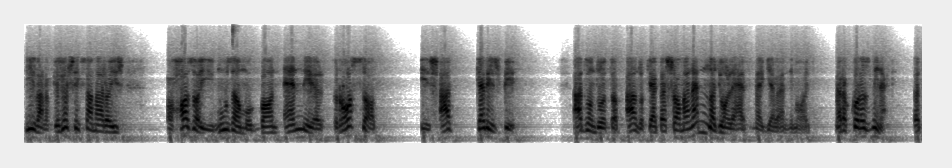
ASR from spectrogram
nyilván a közönség számára is, a hazai múzeumokban ennél rosszabb és át, kevésbé átgondoltabb állandó kiáltással már nem nagyon lehet megjelenni majd. Mert akkor az minek? Tehát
